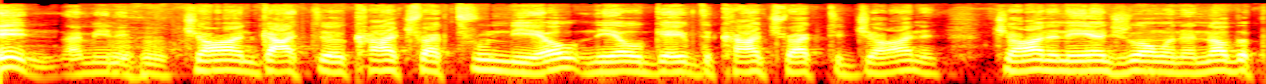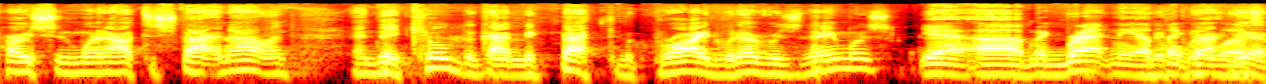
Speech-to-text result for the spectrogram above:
in. I mean, John got the contract through Neil. Neil gave the contract to John, and John and Angelo and another person went out to Staten Island and they killed the guy, Macbeth, McBride, whatever his name was. Yeah, uh, McBratney, I think it was. yeah.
